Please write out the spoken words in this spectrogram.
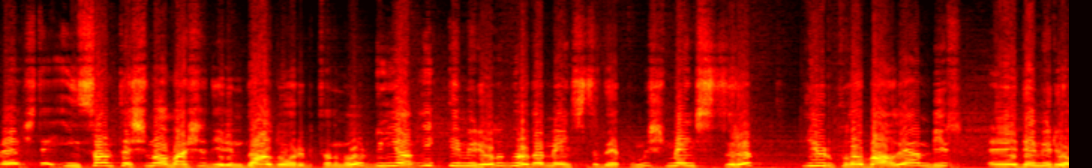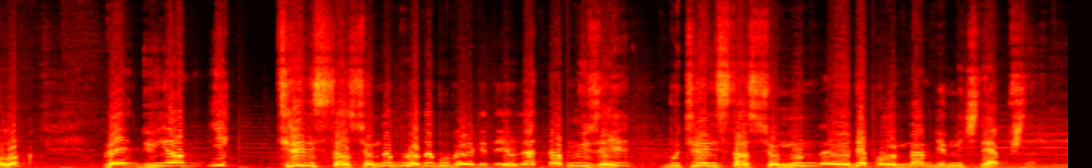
ve işte insan taşıma amaçlı diyelim daha doğru bir tanım olur. Dünyanın ilk demir yolu burada Manchester'da yapılmış. Manchester'ı Liverpool'a bağlayan bir e, demir yolu. Ve dünyanın ilk tren istasyonu da burada bu bölgede yer. Hatta müzeyi bu tren istasyonunun e, depolarından birinin içine yapmışlar.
